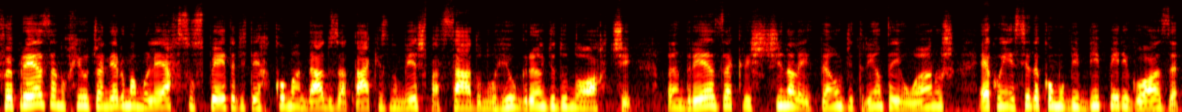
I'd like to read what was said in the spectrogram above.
Foi presa no Rio de Janeiro uma mulher suspeita de ter comandado os ataques no mês passado no Rio Grande do Norte. Andresa Cristina Leitão, de 31 anos, é conhecida como Bibi Perigosa,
